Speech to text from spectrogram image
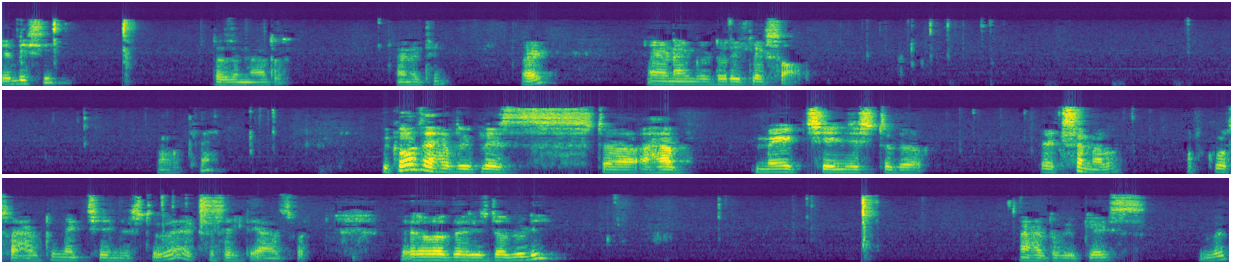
ABC. Doesn't matter. Anything, right? and I'm going to replace all. Okay. Because I have replaced, uh, I have made changes to the XML, of course I have to make changes to the XSLT as well. Wherever there is WD, I have to replace with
